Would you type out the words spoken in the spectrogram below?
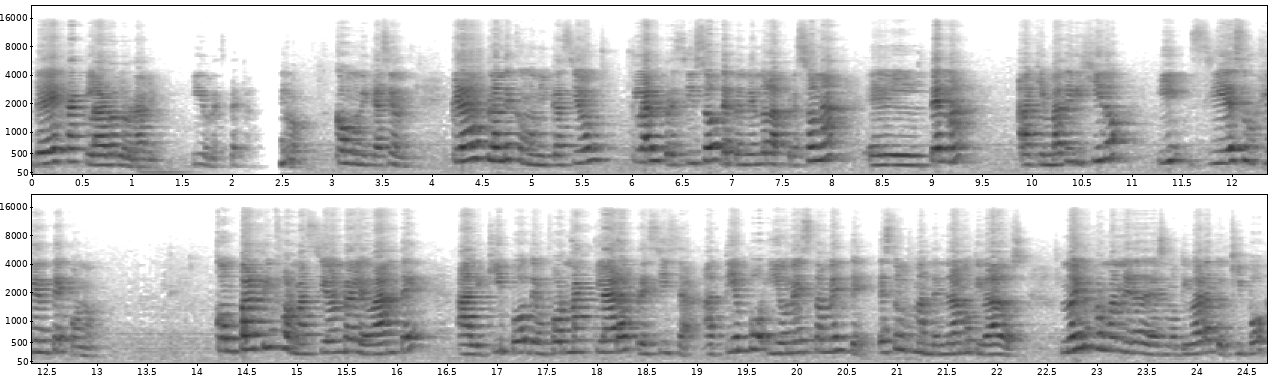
deja claro el horario y respeta. Comunicación. Crea un plan de comunicación claro y preciso dependiendo la persona, el tema, a quien va dirigido y si es urgente o no. Comparte información relevante al equipo de forma clara, precisa, a tiempo y honestamente. Esto los mantendrá motivados. No hay mejor manera de desmotivar a tu equipo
